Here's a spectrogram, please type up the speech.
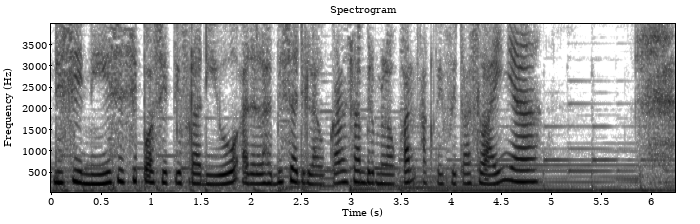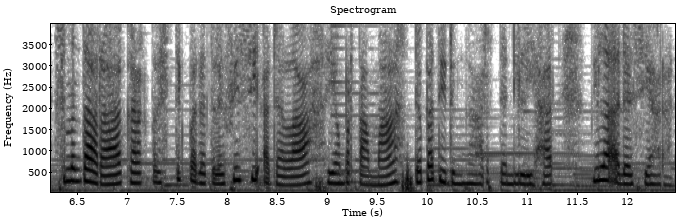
Di sini, sisi positif radio adalah bisa dilakukan sambil melakukan aktivitas lainnya. Sementara karakteristik pada televisi adalah yang pertama dapat didengar dan dilihat bila ada siaran.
